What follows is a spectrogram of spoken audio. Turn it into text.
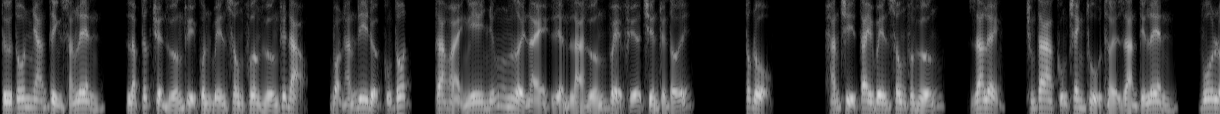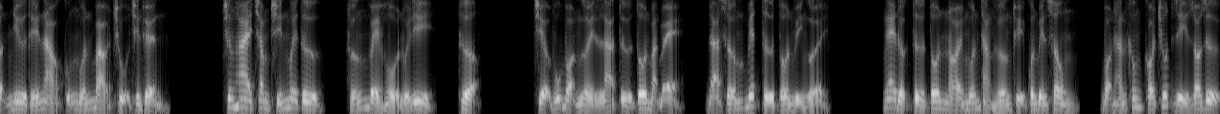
Từ tôn nhãn tỉnh sáng lên, lập tức chuyển hướng thủy quân bến sông phương hướng thuyết đạo, bọn hắn đi được cũng tốt, ta hoài nghi những người này liền là hướng về phía chiến thuyền tới. Tốc độ. Hắn chỉ tay bên sông phương hướng, ra lệnh, chúng ta cũng tranh thủ thời gian tiến lên vô luận như thế nào cũng muốn bảo trụ chiến thuyền. Chương hai trăm chín mươi bốn hướng về hồ núi đi, thượng. Triệu vũ bọn người là từ tôn bạn bè, đã sớm biết từ tôn vì người. Nghe được từ tôn nói muốn thẳng hướng thủy quân bên sông, bọn hắn không có chút gì do dự,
